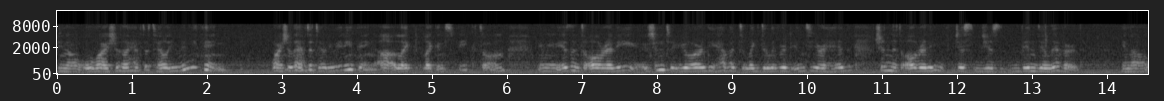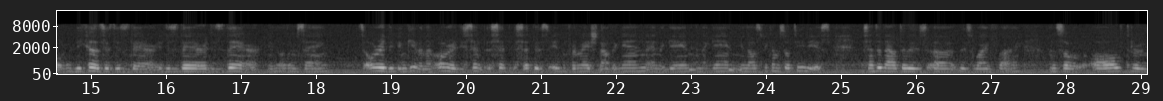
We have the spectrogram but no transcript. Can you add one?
you know, why should I have to tell you anything? Why should I have to tell you anything? Uh, like like in speak tone, I mean, isn't already, shouldn't you already have it like delivered into your head? Shouldn't it already just just been delivered? You know, because it is there, it is there, it is there. You know what I'm saying? It's already been given. I've already sent set, set this information out again and again and again. You know, it's become so tedious. I sent it out to this uh, this Wi-Fi, and so all through,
